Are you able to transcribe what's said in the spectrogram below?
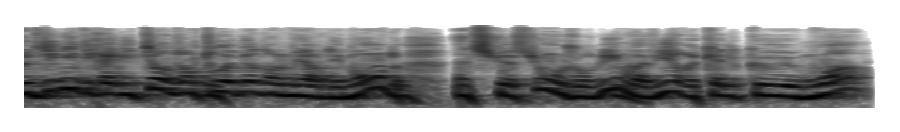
le, déni de réalité en disant tout va bien dans le meilleur des mondes. Une situation aujourd'hui, on va vivre quelques mois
